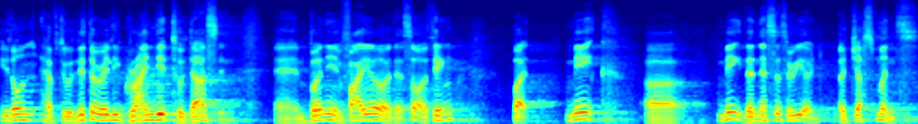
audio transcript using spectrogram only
you don't have to literally grind it to dust and, and burn it in fire or that sort of thing, but make, uh, make the necessary adjustments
